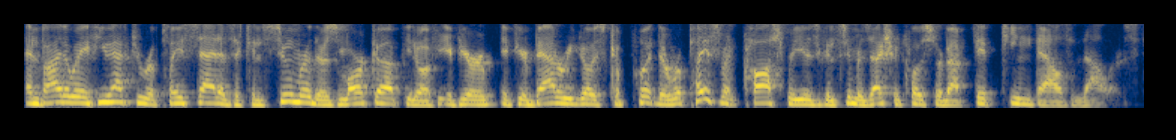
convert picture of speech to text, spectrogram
And by the way, if you have to replace that as a consumer, there's markup. You know, if, if your if your battery goes kaput, the replacement cost for you as a consumer is actually closer to about fifteen thousand dollars,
